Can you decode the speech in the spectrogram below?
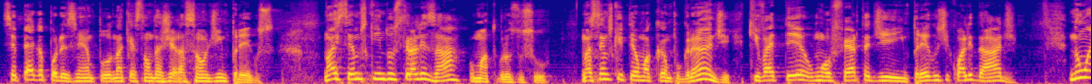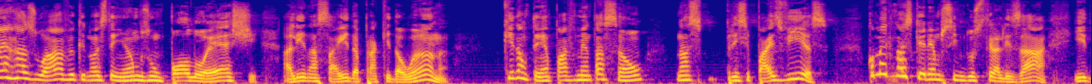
Você pega, por exemplo, na questão da geração de empregos. Nós temos que industrializar o Mato Grosso do Sul. Nós temos que ter uma Campo Grande que vai ter uma oferta de empregos de qualidade. Não é razoável que nós tenhamos um polo oeste ali na saída para Aquidauana, que não tenha pavimentação nas principais vias. Como é que nós queremos se industrializar e,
